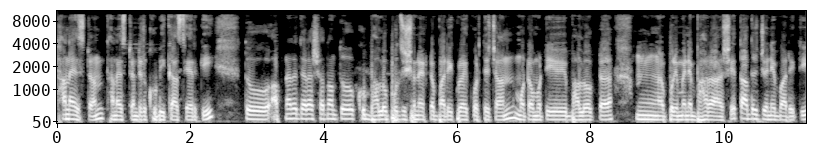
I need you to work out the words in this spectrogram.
থানা স্ট্যান্ড থানা স্ট্যান্ডের খুবই কাছে আর কি। তো আপনারা যারা সাধারণত খুব ভালো পজিশনে একটা বাড়ি ক্রয় করতে চান মোটামুটি ভালো একটা পরিমাণে ভাড়া আসে তাদের জন্য বাড়িটি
